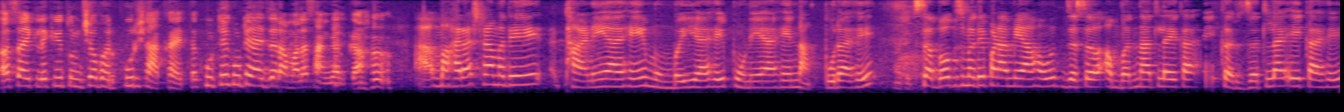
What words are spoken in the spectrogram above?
असं ऐकलं की तुमच्या भरपूर शाखा आहेत तर कुठे कुठे आहेत जर आम्हाला सांगाल का? महाराष्ट्रामध्ये ठाणे आहे मुंबई आहे पुणे आहे नागपूर आहे. सबब्समध्ये पण आम्ही आहोत. जसं अंबरनाथला एक आहे कर्जतला एक आहे.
